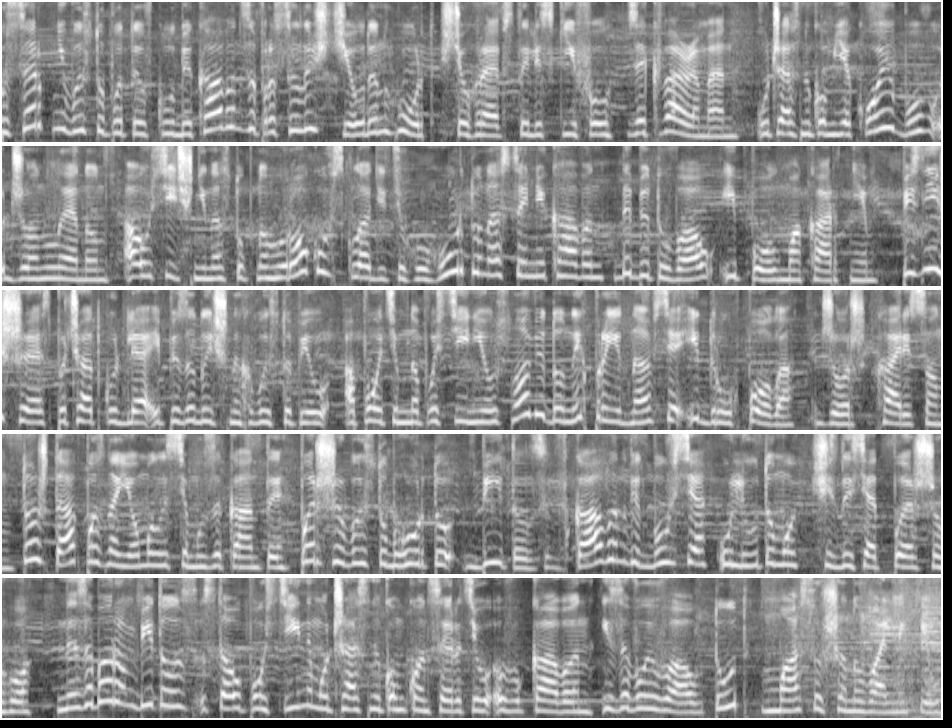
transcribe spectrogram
У серпні виступити в клубі Cavern запросили ще один гурт, що грає в стилі скіфл The Quarrymen, учасником якої був Джон Леннон. А у січні наступного року в складі цього гурту на сцені Cavern дебютував і Пол Маккартні. Пізніше, спочатку для епізодичних виступів, а потім на постійній основі до них приєднався і друг Пола Джордж Харрісон. Тож так познайомилися музиканти. Перший виступ гурту Бітлз в Cavern відбувся у лютому 61-го. Незабаром Бітлз став постійним учасником концертів в Cavern і завоював тут масу шанувальників.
